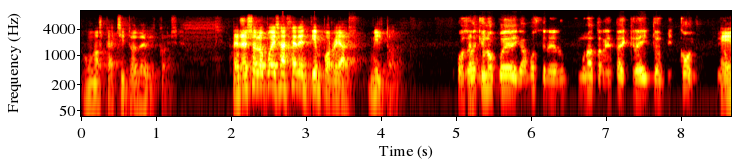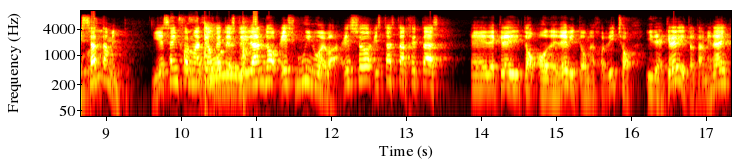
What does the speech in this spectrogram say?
unos cachitos de bitcoins. Pero eso lo puedes hacer en tiempo real, Milton. O sea que uno puede, digamos, tener una tarjeta de crédito en Bitcoin. Exactamente. Y esa información que te estoy dando es muy nueva. Eso, estas tarjetas eh, de crédito o de débito, mejor dicho, y de crédito también hay,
